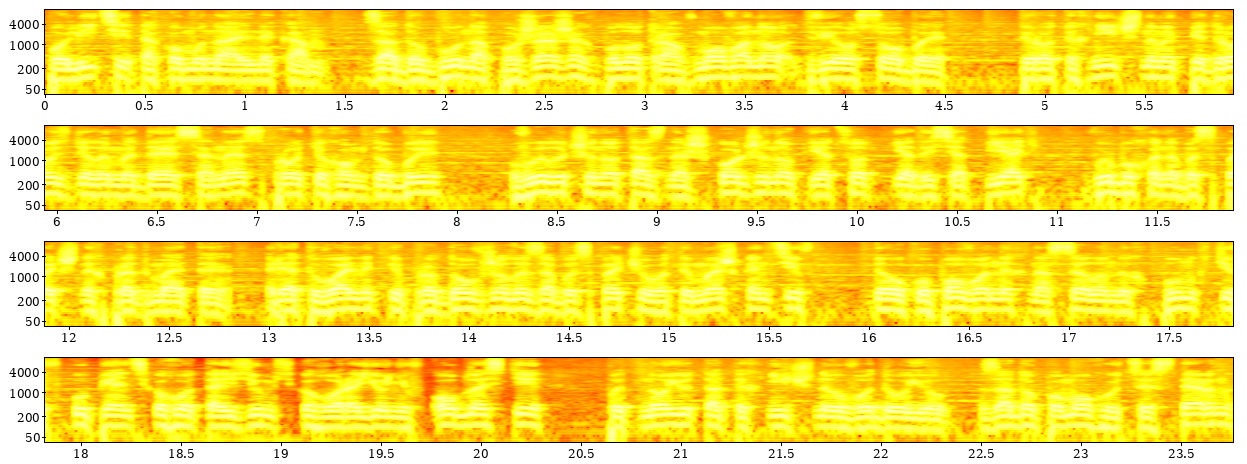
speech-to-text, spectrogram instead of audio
поліції та комунальникам. За добу на пожежах було травмовано дві особи. Піротехнічними підрозділами ДСНС протягом доби вилучено та знешкоджено 555 вибухонебезпечних предмети. Рятувальники продовжили забезпечувати мешканців деокупованих населених пунктів Куп'янського та Ізюмського районів області питною та технічною водою. За допомогою цистерн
